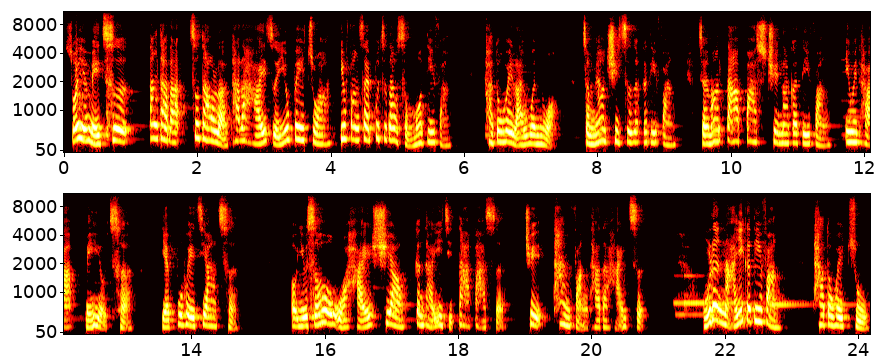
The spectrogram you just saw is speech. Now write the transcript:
所以每次当他的知道了他的孩子又被抓，又放在不知道什么地方，他都会来问我怎么样去这个地方，怎么搭巴士去那个地方，因为他没有车，也不会驾车。哦，有时候我还需要跟他一起搭巴士去探访他的孩子。无论哪一个地方，他都会煮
